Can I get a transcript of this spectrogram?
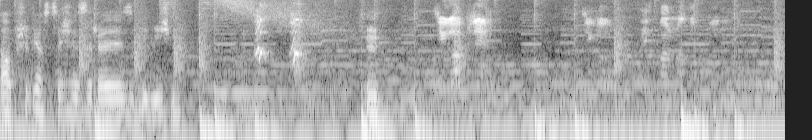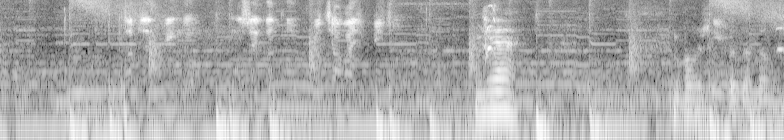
O, przy wiosce się zbiliśmy. Cicho, psie! Cicho, tej pan ma do góry. Dobrze, Bingo. Muszę go tu wyciąłać biciu. Nie. Boże, co za dom.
